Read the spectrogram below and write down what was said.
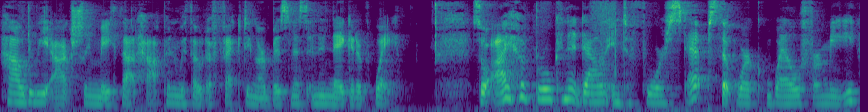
How do we actually make that happen without affecting our business in a negative way? So I have broken it down into four steps that work well for me.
